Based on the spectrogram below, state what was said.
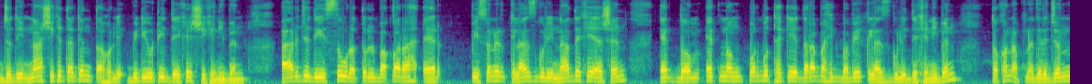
যদি না শিখে থাকেন, তাহলে ভিডিওটি দেখে শিখে নেবেন। আর যদি সৌরাতুল বাকারাহ এর পিছনের ক্লাসগুলি না দেখে আসেন, একদম এক নং পর্ব থেকে ধারাবাহিকভাবে ক্লাসগুলি দেখে নেবেন, তখন আপনাদের জন্য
